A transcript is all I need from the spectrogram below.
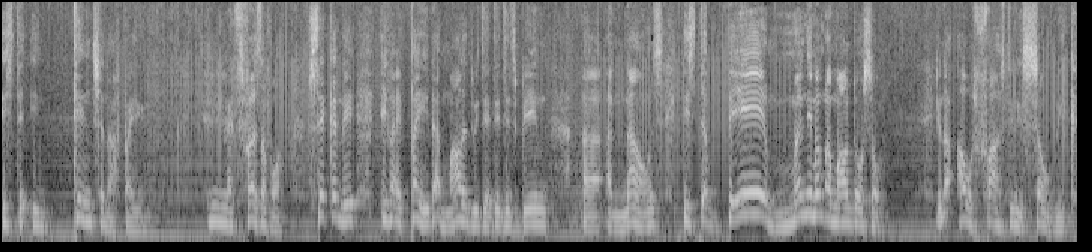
it's the intention of paying. Mm. That's first of all. Secondly, if I pay the amount which it is being uh, announced, is the bare minimum amount also. You know, our fasting is so weak.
